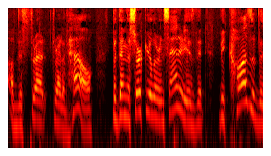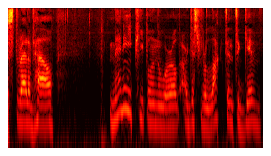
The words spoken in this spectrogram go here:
of this threat threat of hell. But then the circular insanity is that because of this threat of hell, many people in the world are just reluctant to give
